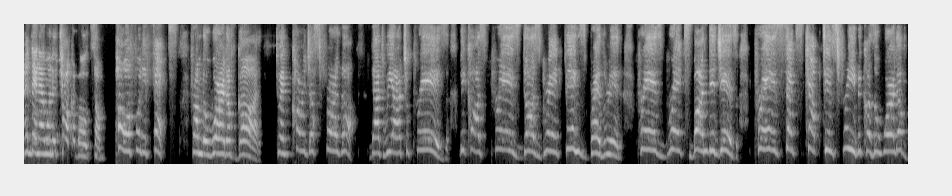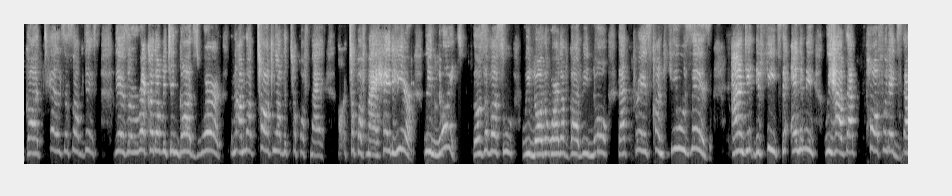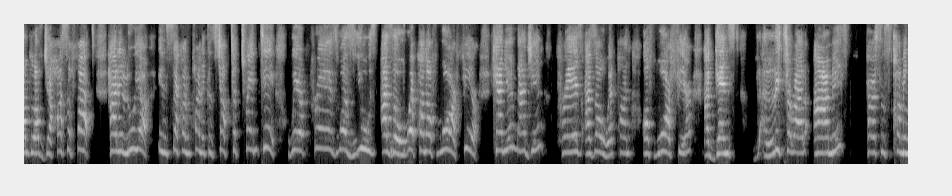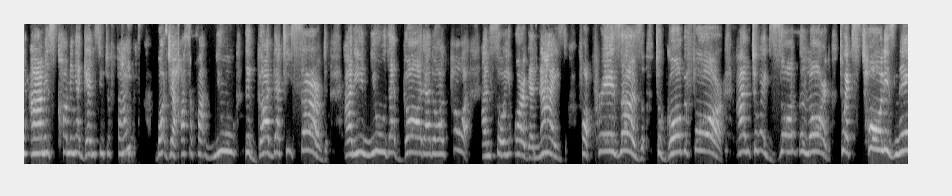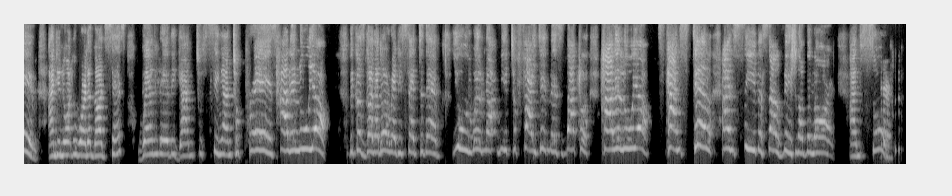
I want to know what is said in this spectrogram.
And then I want to talk about some powerful effects from the word of God to encourage us further that we are to praise because praise does great things, brethren. Praise breaks bondages, praise sets captives free because the word of God tells us of this. There's a record of it in God's word. And I'm not talking off the top of my uh, top of my head here. We know it. Those of us who we know the word of God, we know that praise confuses and it defeats the enemy. We have that powerful example of Jehoshaphat, hallelujah, in Second Chronicles chapter 20, where praise was used as a weapon of warfare. Can you imagine praise as a weapon of warfare against literal armies? Persons coming, armies coming against you to fight. But Jehoshaphat knew the God that he served, and he knew that God had all power. And so he organized for praisers to go before and to exalt the Lord, to extol his name. And you know what the word of God says? When they began to sing and to praise, hallelujah because God had already said to them, You will not need to fight in this battle. Hallelujah. Stand still and see the salvation of the Lord. And so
